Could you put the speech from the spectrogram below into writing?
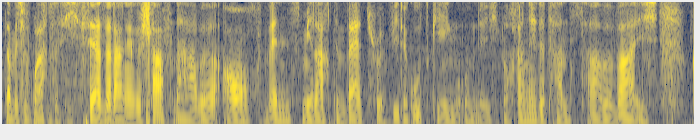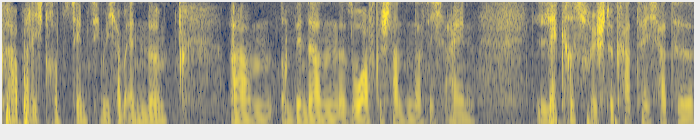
damit verbracht, dass ich sehr, sehr lange geschlafen habe. Auch wenn es mir nach dem Bad Trip wieder gut ging und ich noch lange getanzt habe, war ich körperlich trotzdem ziemlich am Ende. Ähm, und bin dann so aufgestanden, dass ich ein leckeres Frühstück hatte. Ich hatte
